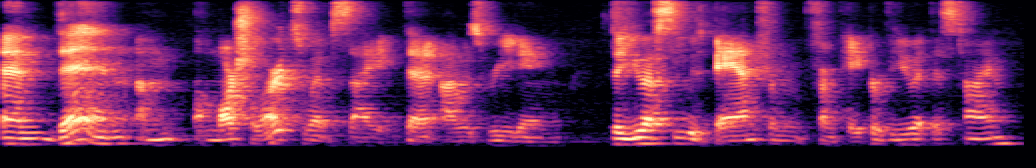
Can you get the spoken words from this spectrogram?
And then um, a martial arts website that I was reading the UFC was banned from from pay per view at this time.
